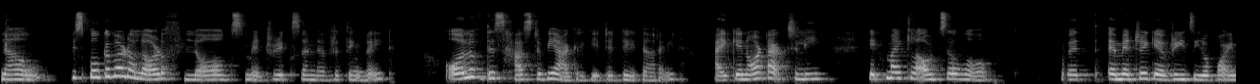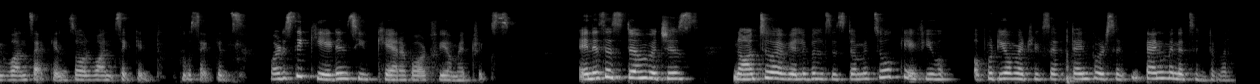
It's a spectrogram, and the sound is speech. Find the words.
Now, we spoke about a lot of logs, metrics, and everything, right? All of this has to be aggregated data, right? I cannot actually hit my cloud server with a metric every 0.1 seconds or one second, two seconds. What is the cadence you care about for your metrics? In a system which is not so available system, it's okay if you put your metrics at 10%, 10 minutes interval.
